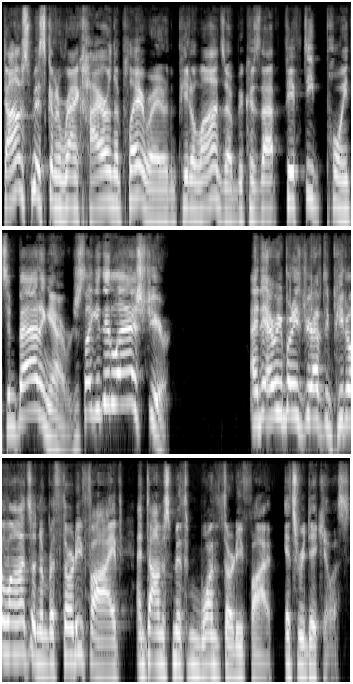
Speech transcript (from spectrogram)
Dom Smith's going to rank higher in the play rate than Pete Alonso because that 50 points in batting average, just like he did last year. And everybody's drafting Pete Alonso number 35 and Dom Smith 135. It's ridiculous.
